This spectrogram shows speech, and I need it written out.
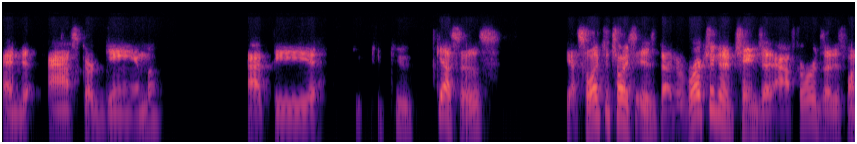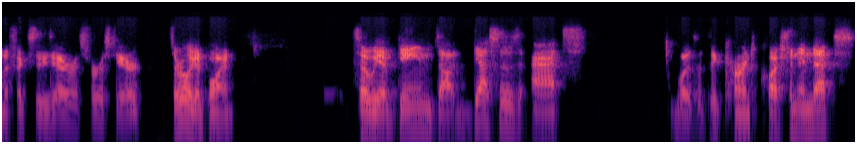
and ask our game at the guesses. Yeah, selected choice is better. We're actually going to change that afterwards. I just want to fix these errors first here. It's a really good point. So we have game.guesses at, what is it, the current question index.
